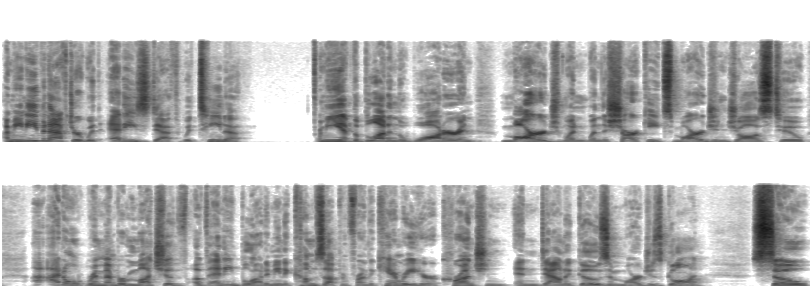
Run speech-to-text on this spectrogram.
I mean even after with eddie's death with tina i mean you have the blood in the water and marge when when the shark eats marge in jaws 2 I, don't remember much of of any blood. I mean it comes up in front of the camera you hear a crunch and and down it goes and marge is gone. So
